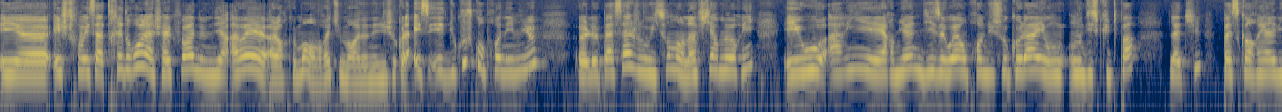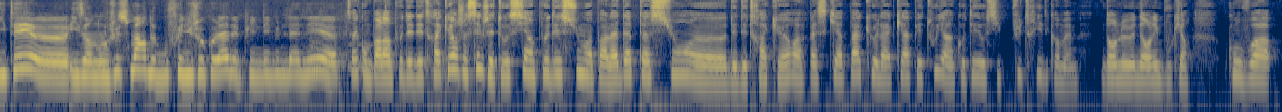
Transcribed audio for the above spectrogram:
Et, et je trouvais ça très drôle à chaque fois de me dire ah ouais alors que moi en vrai tu m'aurais donné du chocolat. Et, et, du coup je comprenais mieux le passage où ils sont dans l'infirmerie et où Harry et Hermione disent ouais on prend du chocolat et on, on discute pas là-dessus parce qu'en réalité ils en ont juste marre de bouffer du chocolat depuis le début de l'année. Euh. C'est vrai qu'on parle un peu des détraqueurs. Je sais que j'étais aussi un peu déçue, moi, par l'adaptation euh, des détraqueurs. Parce qu'il n'y a pas que la cape et tout, il y a un côté aussi putride quand même dans, le, dans les bouquins. Qu'on voit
